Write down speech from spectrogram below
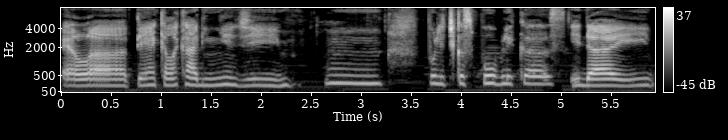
Ela tem aquela carinha de hum, políticas públicas e daí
